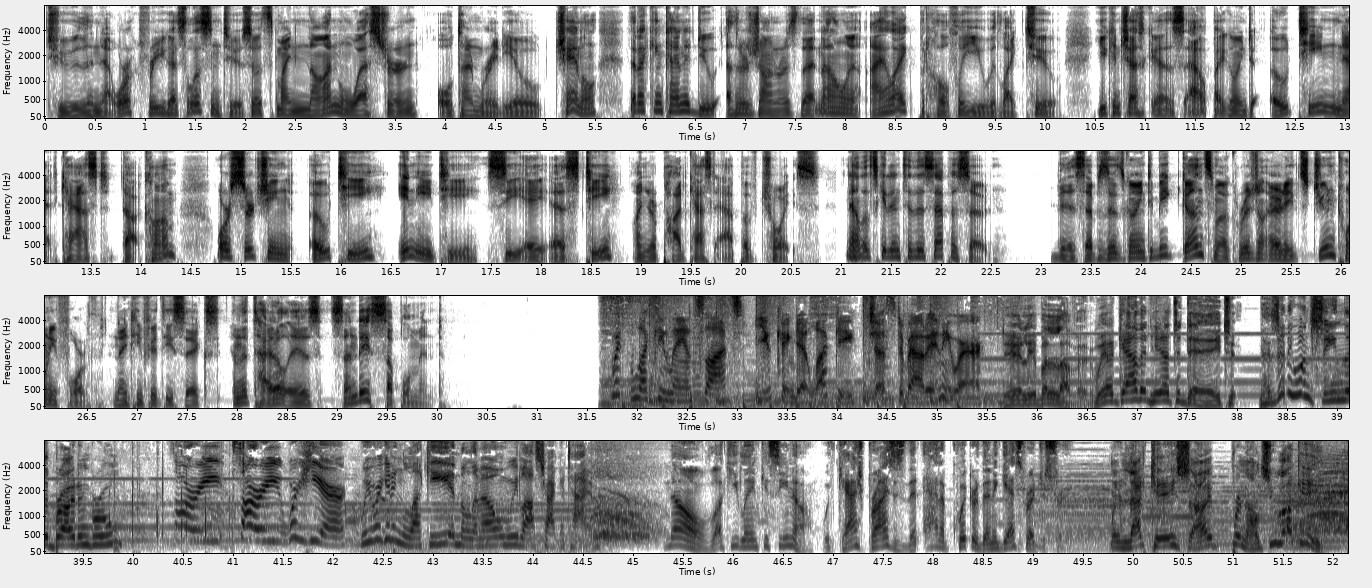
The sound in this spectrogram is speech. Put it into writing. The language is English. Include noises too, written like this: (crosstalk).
to the network for you guys to listen to. So it's my non Western old time radio channel that I can kind of do other genres that not only I like, but hopefully you would like too. You can check us out by going to otnetcast.com or searching OTNETCAST on your podcast app of choice. Now let's get into this episode. This episode is going to be Gunsmoke. Original air dates June 24th, 1956, and the title is Sunday Supplement. With lucky landslots, you can get lucky just about anywhere. Dearly beloved, we are gathered here today to. Has anyone seen the bride and groom? Sorry, sorry, we're here. We were getting lucky in the limo and we lost track of time. No, Lucky Land Casino, with cash prizes that add up quicker than a guest registry. In that case, I pronounce you lucky.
